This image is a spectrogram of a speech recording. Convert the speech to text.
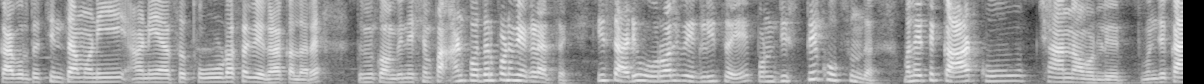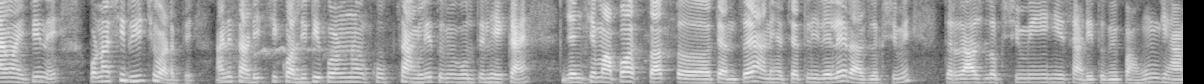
काय बोलतो चिंतामणी आणि असं थोडासा वेगळा कलर आहे. तुम्ही कॉम्बिनेशन पहा. आणि पदर पण वेगळाच आहे. ही साडी ओवरऑल वेगळीच आहे पण दिसते खूप सुंदर. मला ह्याचे काठ खूप छान आवडले आहेत म्हणजे काय माहिती नाही पण अशी रिच वाढते आणि साडीची क्वालिटी पण खूप चांगली आहे. तुम्ही बोलतील हे काय? ज्यांचे मापं असतात त्यांचं आहे. आणि ह्याच्यात लिहिलेलं आहे राजलक्ष्मी. तर राजलक्ष्मी ही साडी तुम्ही पाहून घ्या.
